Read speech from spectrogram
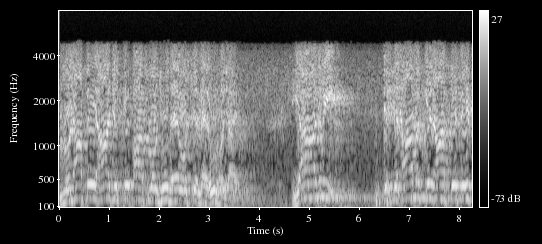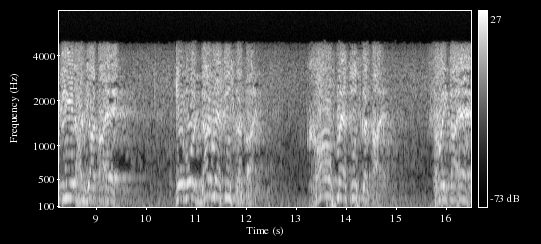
منافع آج اس کے پاس موجود ہے، وہ اس سے محروم ہو جائے۔ یا آدمی استقامت کے راستے سے اس لیے ہٹ جاتا ہے کہ وہ ڈر محسوس کرتا ہے، خوف محسوس کرتا ہے۔ سمجھتا ہے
